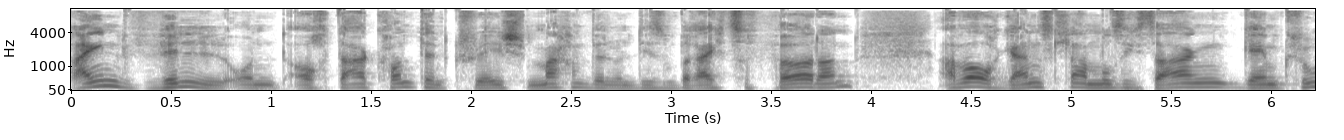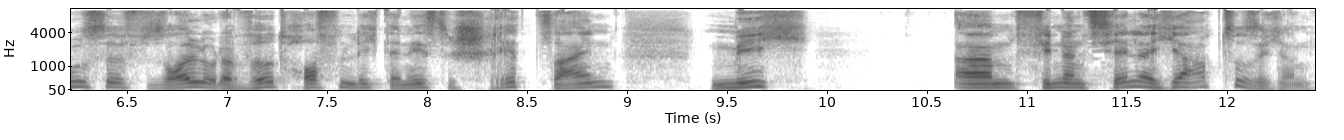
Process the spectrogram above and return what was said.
rein will und auch da Content Creation machen will und diesen Bereich zu fördern. Aber auch ganz klar muss ich sagen, Gameclusive soll oder wird hoffentlich der nächste Schritt sein, mich ähm, finanzieller hier abzusichern.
